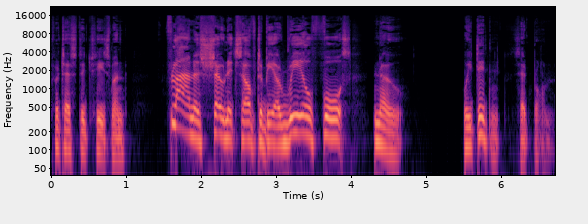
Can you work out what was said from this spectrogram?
protested Cheeseman. Flan has shown itself to be a real force. No, we didn't, said Bron.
